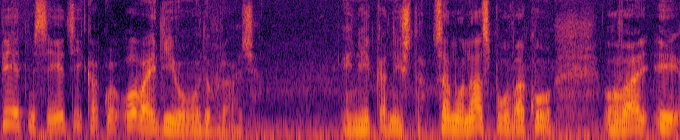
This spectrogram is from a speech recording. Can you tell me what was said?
Pet mjeseci kako ovaj dio ovdje urađen I nikad ništa. Samo naspu ovako ovaj, i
